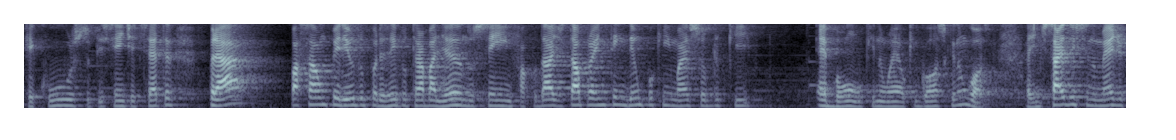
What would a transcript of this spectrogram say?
recurso suficiente, etc, para passar um período, por exemplo, trabalhando sem faculdade e tal, para entender um pouquinho mais sobre o que é bom, o que não é, o que gosta, o que não gosta. A gente sai do ensino médio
